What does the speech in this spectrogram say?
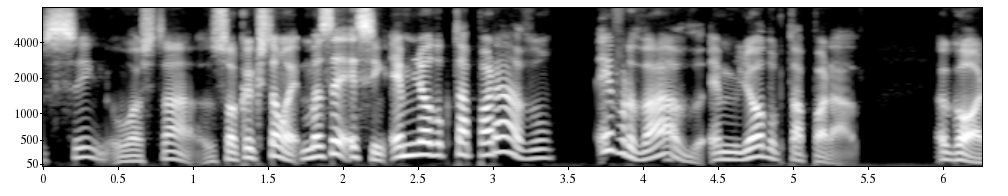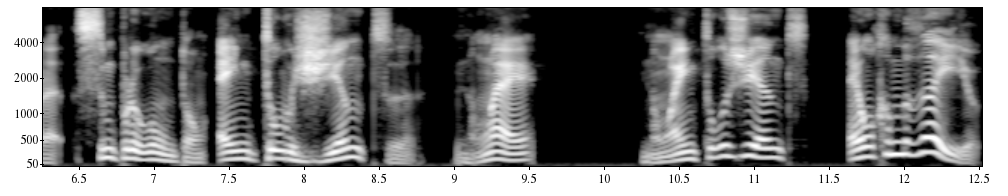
Sim, lá está. Só que a questão é, mas é assim, é melhor do que está parado. É verdade, é melhor do que está parado. Agora, se me perguntam, é inteligente? Não é. Não é inteligente. É um remedeio.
